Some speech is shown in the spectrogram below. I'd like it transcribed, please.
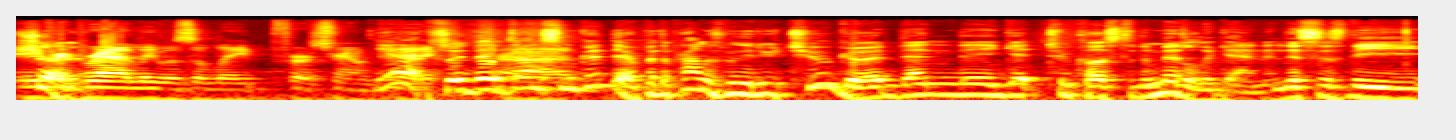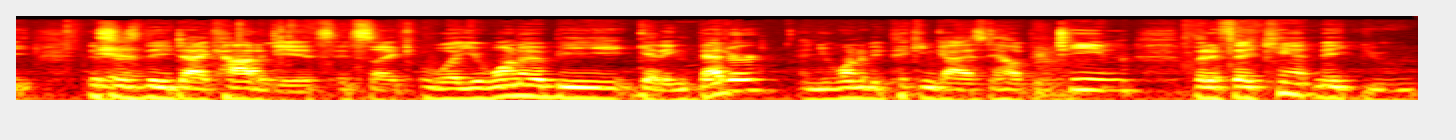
Sure. Avery Bradley was a late first round pick. Yeah, so they've done Uh, some good there. But the problem is when they do too good, then they get too close to the middle again. And this is the this is the dichotomy. It's it's like well, you want to be getting better and you want to be picking guys to help your team, but if they can't make you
